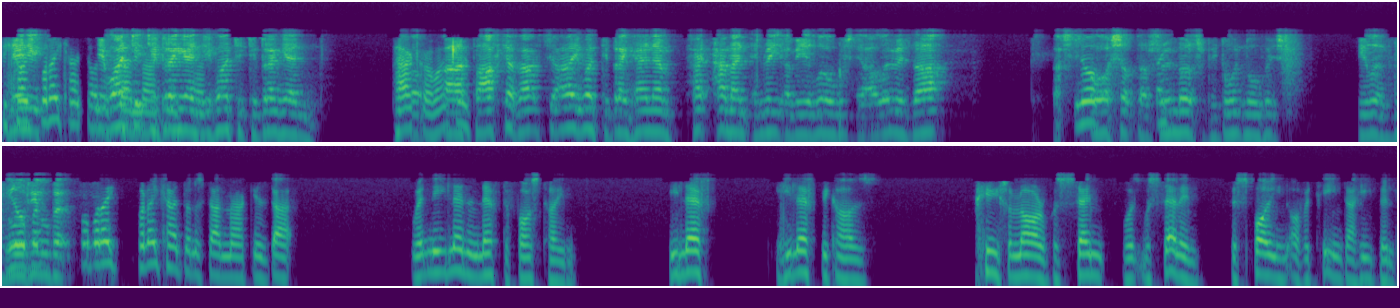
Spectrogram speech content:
because he- what I can't understand He wanted to bring in that he wanted to bring in Parker, uh, wasn't? Parker. That's I want to bring him him him in and right away. Lowe's us that. There's You know, gossip, there's rumours. We don't know what's real and You know, no real, but But what I what I can't understand, Mark, is that when Neil Lennon left the first time, he left he left because Peter Lawwell was send, was was selling the spine of a team that he built.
